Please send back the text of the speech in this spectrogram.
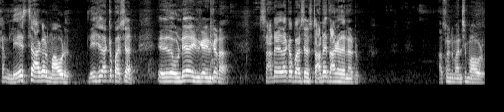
కానీ లేస్తే ఆగాడు మావాడు. లేచేదాకా పరిశాన్ ఏదేదో ఉండే ఇంకా వెనకట స్టార్ట్ అయ్యేదాకా పరిశాన్ స్టార్ట్ అయితే ఆగదు అన్నట్టు. అసలు మనిషి మావాడు.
